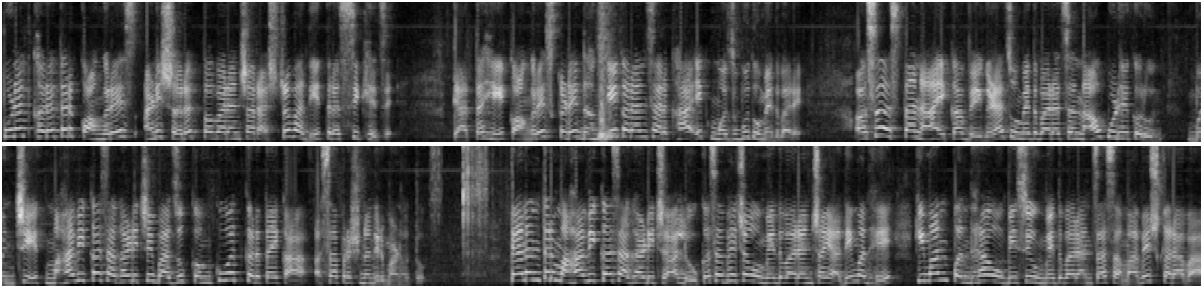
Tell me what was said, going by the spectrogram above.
पुण्यात खरं तर काँग्रेस आणि शरद पवारांच्या राष्ट्रवादीत रस्सी खेचे. त्यातही काँग्रेसकडे धंगेकरांसारखा एक मजबूत उमेदवार आहे. असं असताना एका वेगळ्याच उमेदवाराचं नाव पुढे करून वंचित महाविकास आघाडीची बाजू कमकुवत करताय का असा प्रश्न निर्माण होतो. त्यानंतर महाविकास आघाडीच्या लोकसभेच्या उमेदवारांच्या यादीमध्ये किमान पंधरा ओबीसी उमेदवारांचा समावेश करावा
